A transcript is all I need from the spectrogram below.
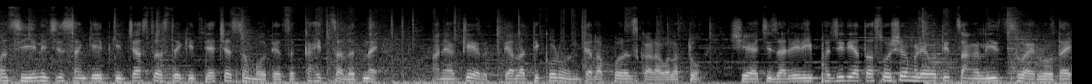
पण सिंहणीची संख्या इतकी जास्त असते की त्याच्यासमोर त्याचं काहीच चालत नाही. आणि अखेर त्याला तिकडून त्याला पळस काढावा लागतो. शियाची झालेली ही फजिती आता सोशल मीडियावरती चांगलीच व्हायरल होत आहे.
